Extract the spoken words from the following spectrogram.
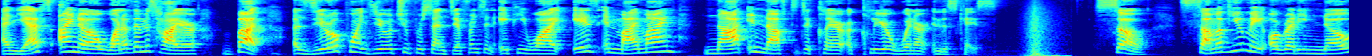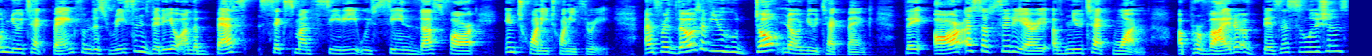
And yes, I know one of them is higher, but a 0.02% difference in APY is, in my mind, not enough to declare a clear winner in this case. So, some of you may already know Newtek Bank from this recent video on the best six month CD we've seen thus far in 2023. And for those of you who don't know Newtek Bank, they are a subsidiary of Newtek One, a provider of business solutions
